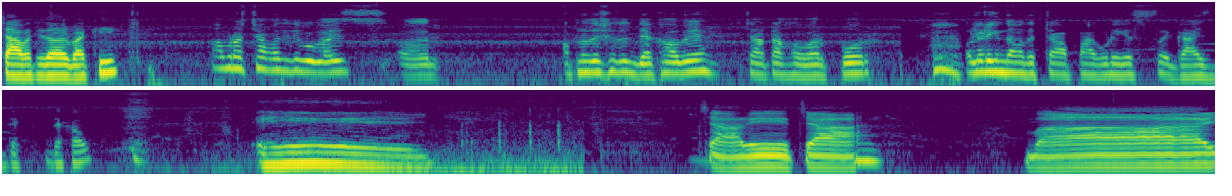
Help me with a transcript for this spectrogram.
চা পাতি দেওয়ার বাকি। আমরা চা পাতি দিব গাইস আর আপনাদের সাথে দেখা হবে। চাটা হওয়ার পর অলরেডি কিন্তু আমাদের চা পা গড়ে গেছে গাইস দেখাও। এই। চা রে চা। বাই।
